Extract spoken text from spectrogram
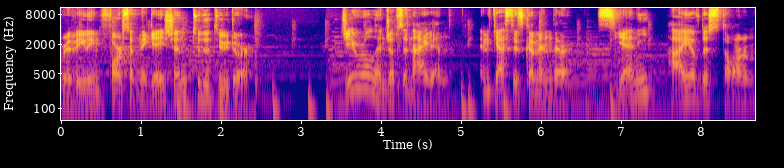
revealing Force of Negation to the tutor. Jiro then drops an island and casts his commander, Siani, Eye of the Storm.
